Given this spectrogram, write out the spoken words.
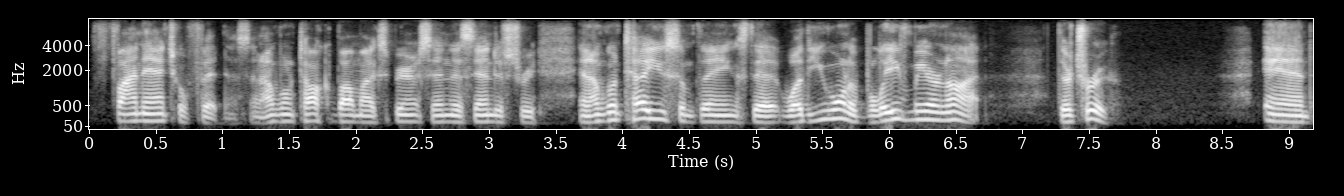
financial fitness. And I'm going to talk about my experience in this industry. And I'm going to tell you some things that, whether you want to believe me or not, they're true. And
